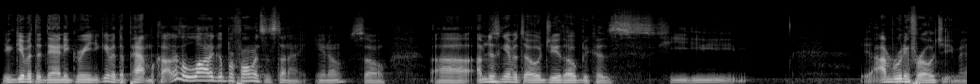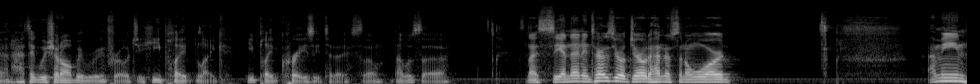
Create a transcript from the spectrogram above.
You can give it to Danny Green. You can give it to Pat McCaw. There's a lot of good performances tonight. You know, so uh, I'm just gonna give it to OG though because he. Yeah, I'm rooting for OG, man. I think we should all be rooting for OG. He played like he played crazy today, so that was uh, it's nice to see. And then in terms of your Gerald Henderson Award, I mean,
